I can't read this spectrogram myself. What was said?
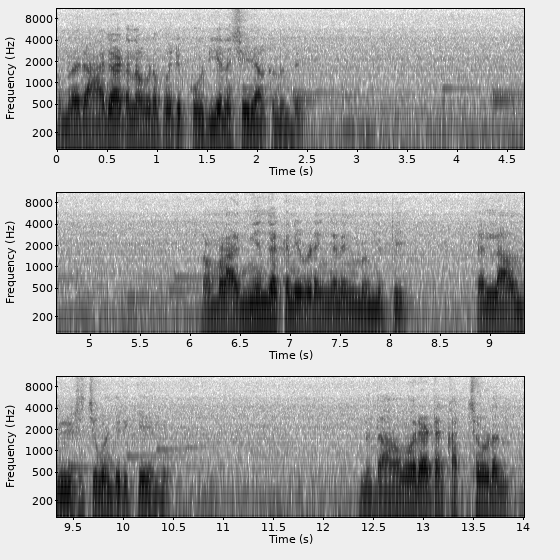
നമ്മളെ രാജാട്ടൻ അവിടെ പോയിട്ട് കൊടിയനെ ശരിയാക്കുന്നുണ്ട്. നമ്മൾ അനിയൻ ചക്കൻ ഇവിടെ ഇങ്ങനെ നിന്നിട്ട് എല്ലാം വീക്ഷിച്ചു കൊണ്ടിരിക്കുകയെന്ന് പിന്നെ ദാമോരാട്ടൻ കച്ചവടം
